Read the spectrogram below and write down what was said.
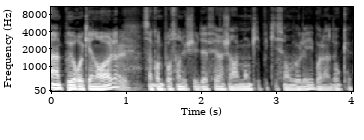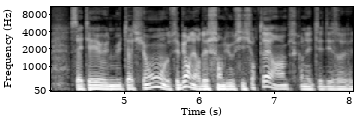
un peu rock'n'roll. Ouais. 50% du chiffre d'affaires généralement qui, qui s'est envolé. Voilà. Donc ça a été une mutation. C'est bien, on est redescendu aussi sur terre, hein, parce qu'on était des, euh,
